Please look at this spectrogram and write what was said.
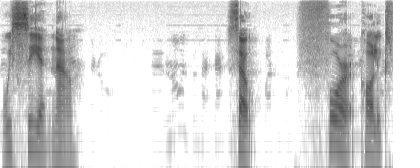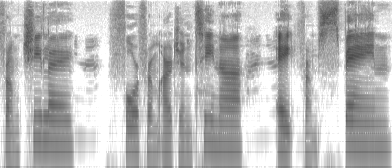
We see it now. So, four colleagues from Chile, four from Argentina, eight from Spain,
